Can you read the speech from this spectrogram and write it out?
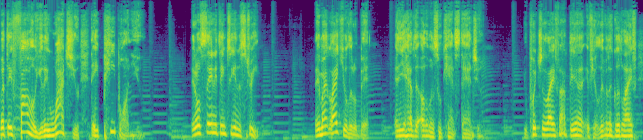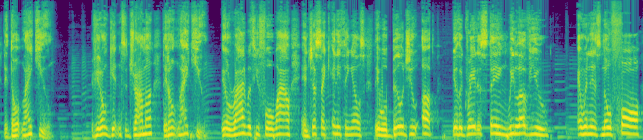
but they follow you, they watch you, they peep on you. They don't say anything to you in the street. They might like you a little bit, and you have the other ones who can't stand you. You put your life out there. If you're living a good life, they don't like you. If you don't get into drama, they don't like you. They'll ride with you for a while, and just like anything else, they will build you up. You're the greatest thing. We love you. And when there's no fall,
